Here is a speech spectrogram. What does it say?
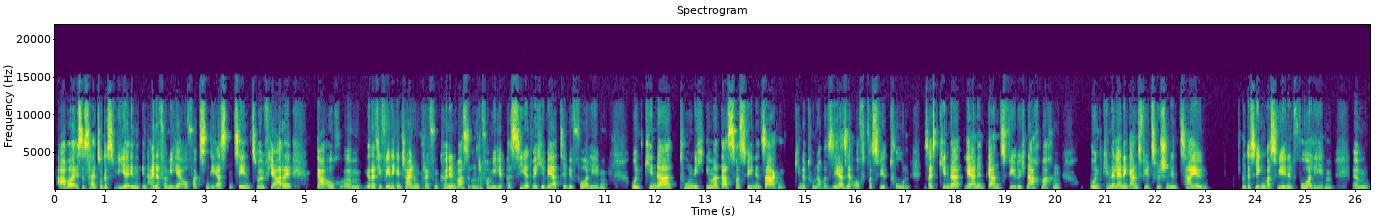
Aber es ist halt so, dass wir in, in einer Familie aufwachsen, die ersten zehn, zwölf Jahre da auch ähm, relativ wenig Entscheidungen treffen können, was in unserer Familie passiert, welche Werte wir vorleben. Und Kinder tun nicht immer das, was wir ihnen sagen. Kinder tun aber sehr, sehr oft, was wir tun. Das heißt, Kinder lernen ganz viel durch Nachmachen und Kinder lernen ganz viel zwischen den Zeilen. Und deswegen, was wir ihnen vorleben, ähm,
